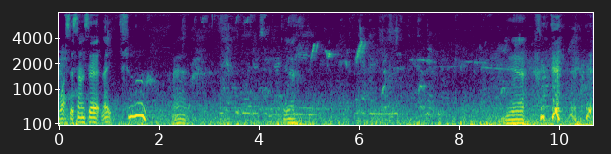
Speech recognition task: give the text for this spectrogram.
watch the sunset like Phew, man. Yeah. Yeah.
